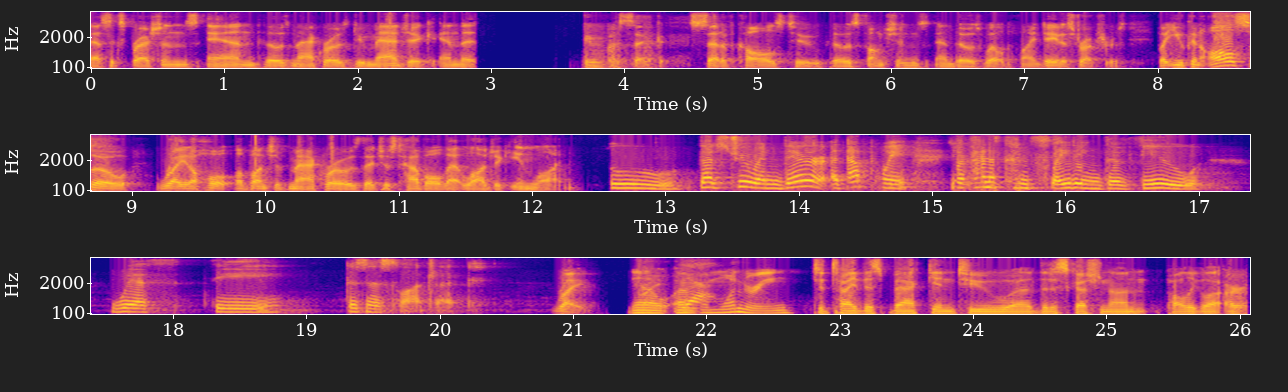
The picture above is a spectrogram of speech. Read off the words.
S expressions, and those macros do magic, and that do a sec- set of calls to those functions and those well-defined data structures. But you can also write a whole a bunch of macros that just have all that logic inline. Ooh, that's true. And there, at that point, you're kind of conflating the view with the business logic. Right. Now, Right. I'm, Yeah. I'm wondering to tie this back into uh, the discussion on polyglot art.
